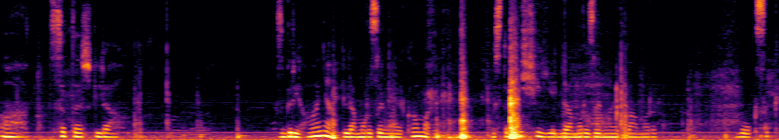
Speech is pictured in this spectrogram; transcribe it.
А, Це теж для зберігання для морозильної камери. Ось такі ще є для морозильної камери. Боксики.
